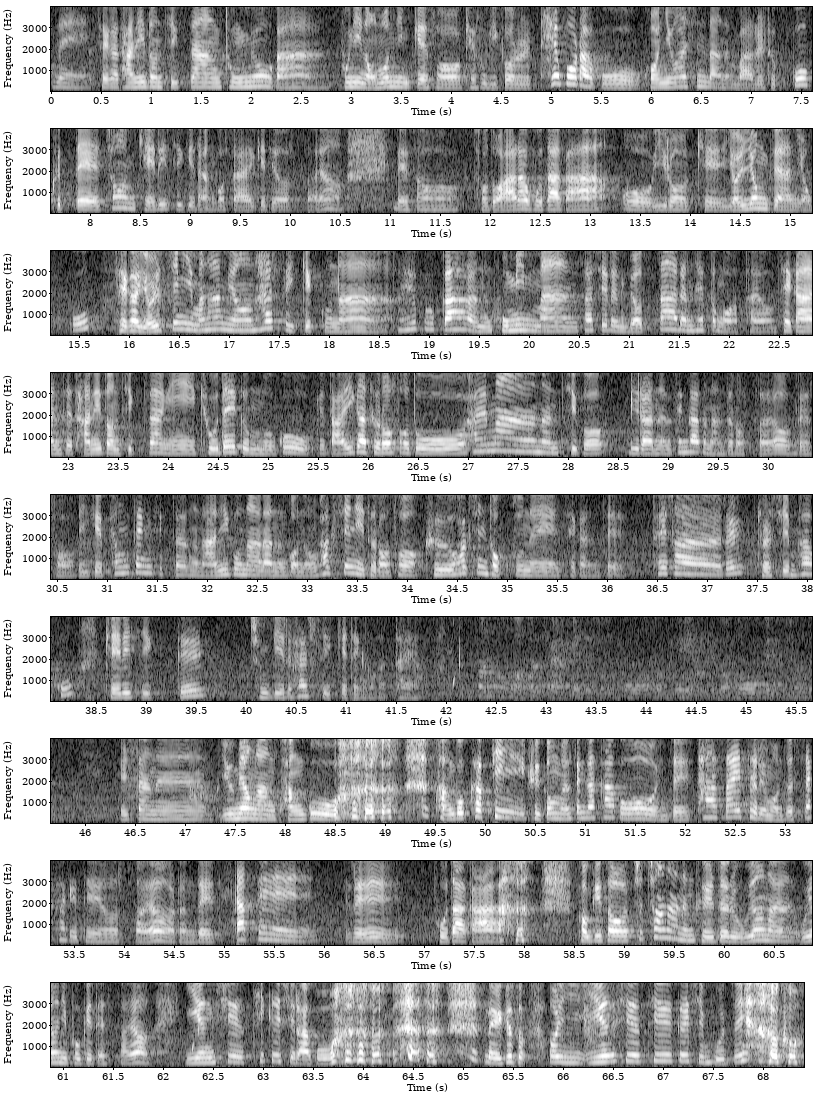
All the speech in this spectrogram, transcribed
네, 제가 다니던 직장 동료가 본인 어머님께서 계속 이거를 해보라고 권유하신다는 말을 듣고 그때 처음 계리직이란 것을 알게 되었어요. 그래서 저도 알아보다가 어, 이렇게 연령 제한이 없고 제가 열심히만 하면 할 수 있겠구나 해볼까라는 고민만 사실은 몇 달은 했던 것 같아요. 제가 이제 다니던 직장이 교대 근무고 나이가 들어서도 할 만한 직업이라는 생각은 안 들었어요. 그래서 이게 평생 직장은 아니구나라는 거는 확신이 들어서 그 확신 덕분에 제가 이제 퇴사를 결심하고 계리직을 준비를 할 수 있게 된 것 같아요. 우산통은 어떻게 알게 되셨고 어떻게 이렇게 넘어오게 되셨는지 일단은 유명한 광고 광고 카피 그것만 생각하고 이제 타 사이트를 먼저 시작하게 되었어요. 그런데 카페를 보다가 거기서 추천하는 글들을 우연하, 우연히 보게 됐어요. 이응시읒 티귿이라고. 네, 그래서 어, 이 이응시읒 티귿이 뭐지? 하고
